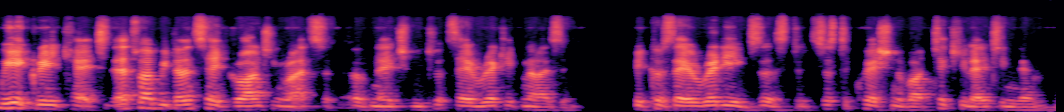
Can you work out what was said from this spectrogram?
we agree, Kate. That's why we don't say granting rights of, of nature, we say recognizing, because they already exist. It's just a question of articulating them.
